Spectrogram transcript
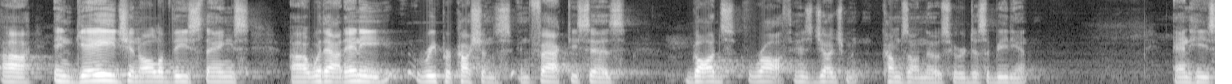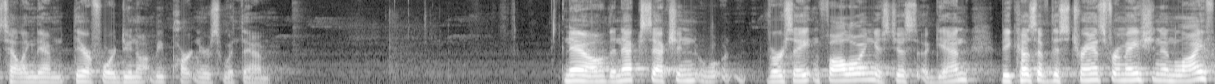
uh, engage in all of these things uh, without any repercussions. In fact, he says, God's wrath, his judgment, comes on those who are disobedient. And he's telling them, therefore, do not be partners with them. Now, the next section, verse 8 and following, is just again, because of this transformation in life,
